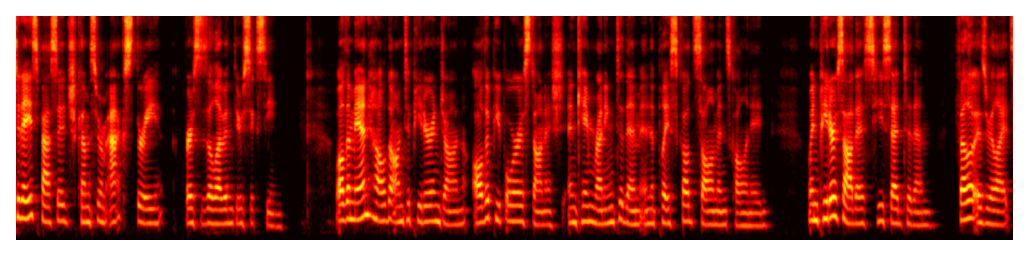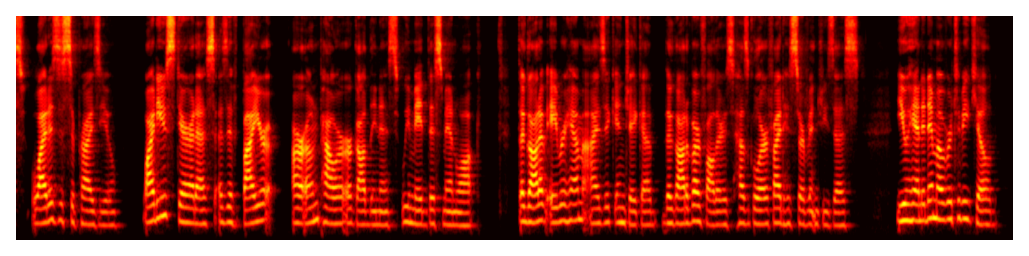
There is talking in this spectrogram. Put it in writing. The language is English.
Today's passage comes from Acts 3, verses 11 through 16. While the man held on to Peter and John, all the people were astonished and came running to them in the place called Solomon's Colonnade. When Peter saw this, he said to them, Fellow Israelites, why does this surprise you? Why do you stare at us as if by your, our own power or godliness we made this man walk? The God of Abraham, Isaac, and Jacob, the God of our fathers, has glorified his servant Jesus. You handed him over to be killed,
